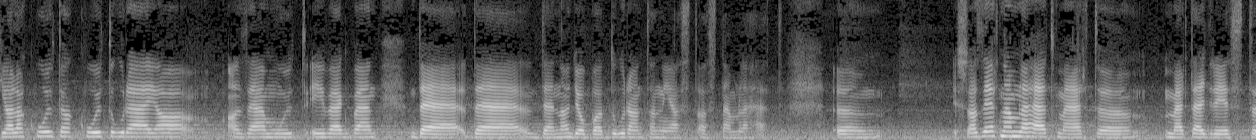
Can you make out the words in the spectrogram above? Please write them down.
kialakult a kultúrája az elmúlt években, de, de, de nagyobbat durantani azt, azt nem lehet. És azért nem lehet, mert, mert egyrészt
